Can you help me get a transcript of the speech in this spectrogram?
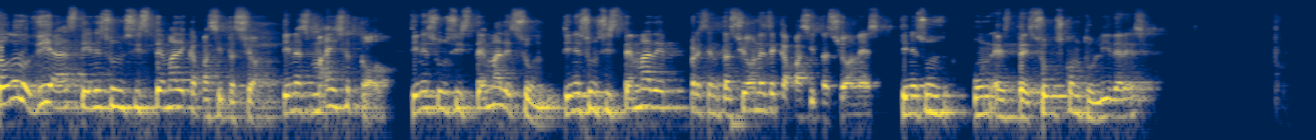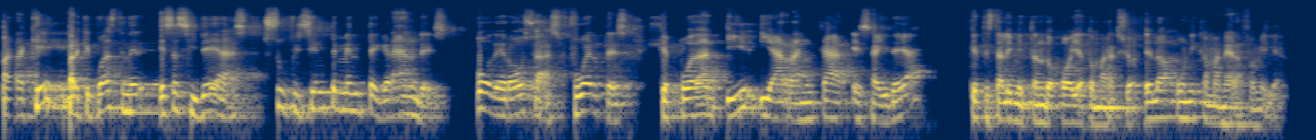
Todos los días tienes un sistema de capacitación, tienes Mindset Call, tienes un sistema de Zoom, tienes un sistema de presentaciones, de capacitaciones, tienes un, un este, Zooms con tus líderes. ¿Para qué? Para que puedas tener esas ideas suficientemente grandes, poderosas, fuertes, que puedan ir y arrancar esa idea que te está limitando hoy a tomar acción. Es la única manera, familia.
